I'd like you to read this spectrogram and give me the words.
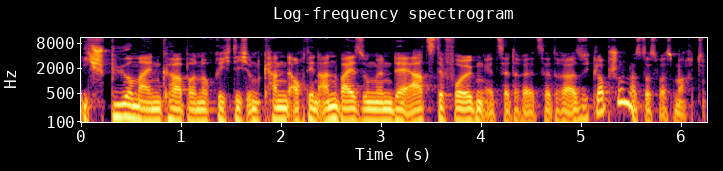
ich spüre meinen Körper noch richtig und kann auch den Anweisungen der Ärzte folgen etc. etc. Also ich glaube schon, dass das was macht.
